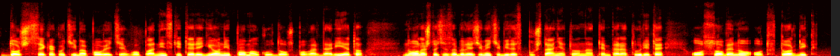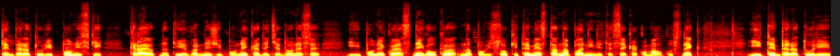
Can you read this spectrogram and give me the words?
Дошт секако ќе има повеќе во планинските региони, помалку дошт по Вардарието, но она што ќе забележиме ќе биде спуштањето на температурите, особено од вторник температури пониски, крајот на тие врнежи понекаде ќе донесе и по некоја снеголка на повисоките места, на планините секако малку снег, и температури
